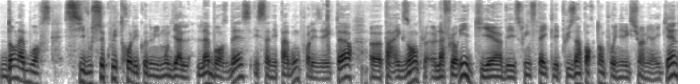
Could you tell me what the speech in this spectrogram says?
dans la bourse. Si vous secouez trop l'économie mondiale, la bourse baisse et ça n'est pas bon pour les électeurs. Euh, par exemple, la Floride, qui est un des swing states les plus importants pour une élection américaine,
